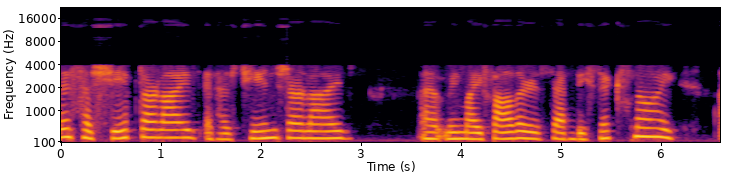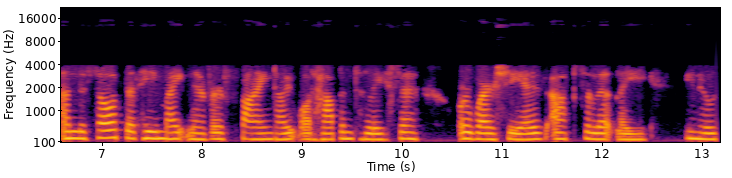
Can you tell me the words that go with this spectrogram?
This has shaped our lives. It has changed our lives I mean, my father is 76 now, and the thought that he might never find out what happened to Lisa or where she is absolutely, you know,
